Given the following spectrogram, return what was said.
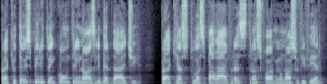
para que o teu Espírito encontre em nós liberdade, para que as tuas palavras transformem o nosso viver.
